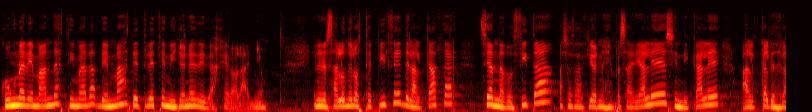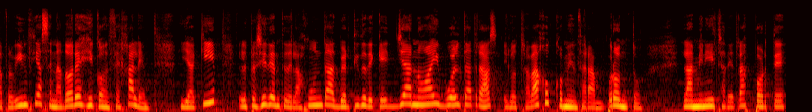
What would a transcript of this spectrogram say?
con una demanda estimada de más de 13 millones de viajeros al año. En el Salón de los Tepices del Alcázar se han dado cita asociaciones empresariales, sindicales, alcaldes de la provincia, senadores y concejales. Y aquí el presidente de la Junta ha advertido de que ya no hay vuelta atrás y los trabajos comenzarán pronto. La ministra de Transporte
